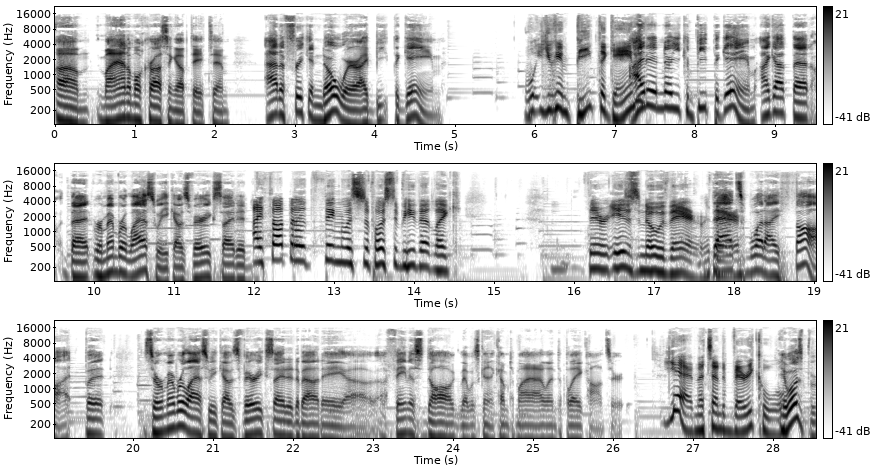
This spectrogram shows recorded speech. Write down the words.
Um, my Animal Crossing update, Tim. Out of freaking nowhere, I beat the game. Well, you can beat the game? I didn't know you could beat the game. I got that. That remember last week? I was very excited. I thought the thing was supposed to be that like there is no there. That's there. what I thought. But so remember last week? I was very excited about a uh, a famous dog that was going to come to my island to play a concert. Yeah, and that sounded very cool. It was p-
